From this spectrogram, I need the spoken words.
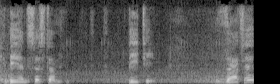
To be in system BT. That's it.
